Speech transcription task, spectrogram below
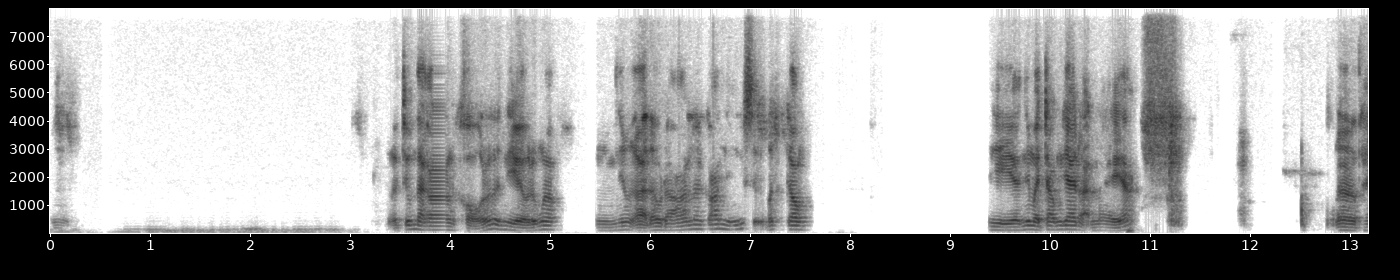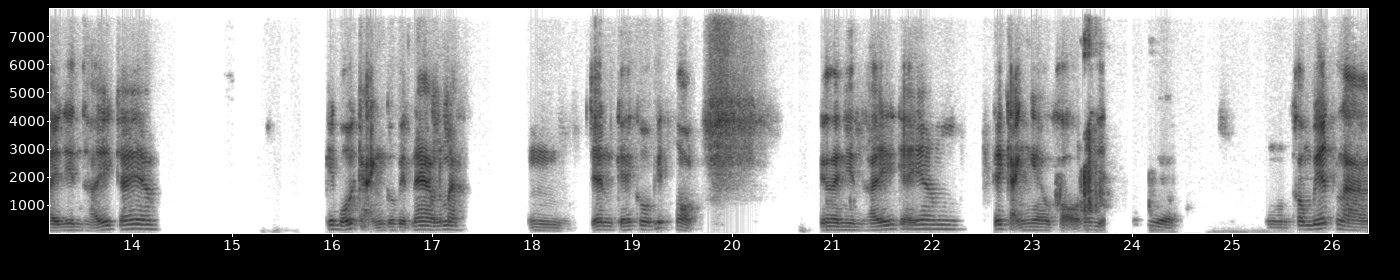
Ừ. Chúng ta còn khổ rất là nhiều đúng không? Ừ, nhưng ở đâu đó nó có những sự bất công. Thì nhưng mà trong giai đoạn này á Ờ, thầy nhìn thấy cái ờ, cái bối cảnh của Việt Nam nữa mà. Ừ, trên cái Covid 1 thì thầy nhìn thấy cái ờ, cái cảnh nghèo khổ nó rất nhiều. Ừ, không biết là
